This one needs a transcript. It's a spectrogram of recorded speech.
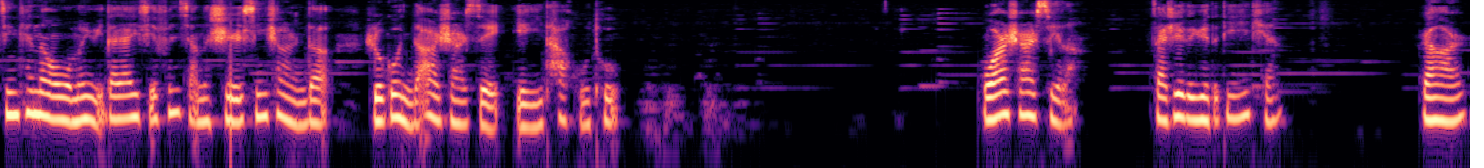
今天呢，我们与大家一起分享的是心上人的。如果你的二十二岁也一塌糊涂，我二十二岁了，在这个月的第一天。然而。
